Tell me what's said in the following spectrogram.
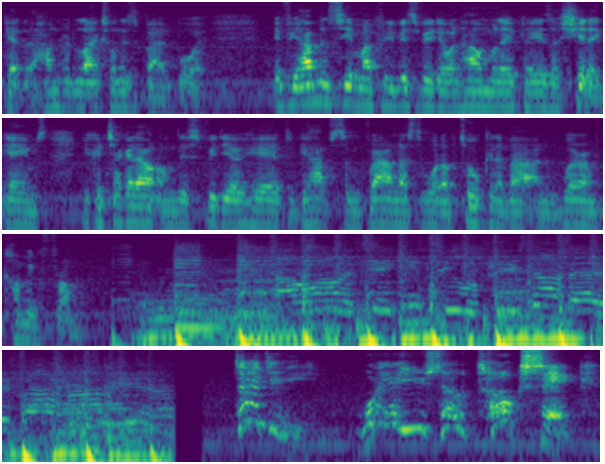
get 100 likes on this bad boy. If you haven't seen my previous video on how Malay players are shit at games, you can check it out on this video here to have some ground as to what I'm talking about and where I'm coming from. Daddy, why are you so toxic?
